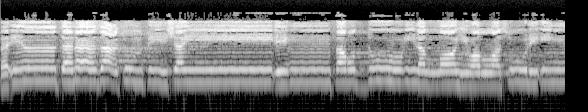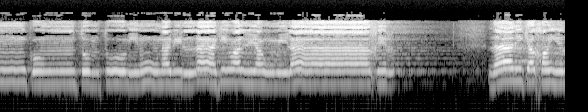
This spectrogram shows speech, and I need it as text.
فإن تنازعتم في شيء فردوه إلى الله والرسول إن كنتم تؤمنون بالله واليوم الآخر ذلك خير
